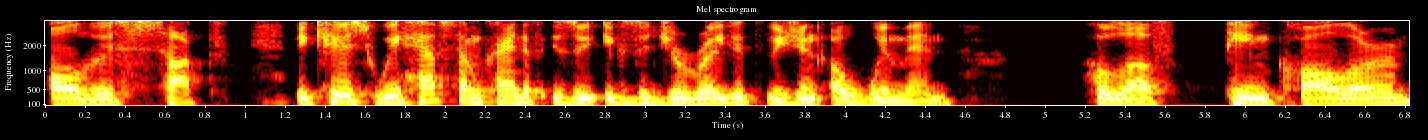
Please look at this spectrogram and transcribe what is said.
always suck because we have some kind of exaggerated vision of women who love pink color,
